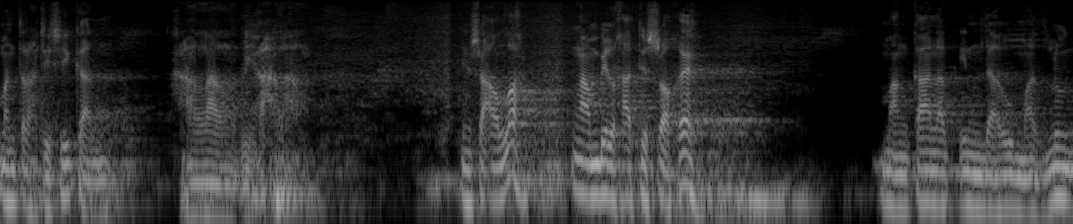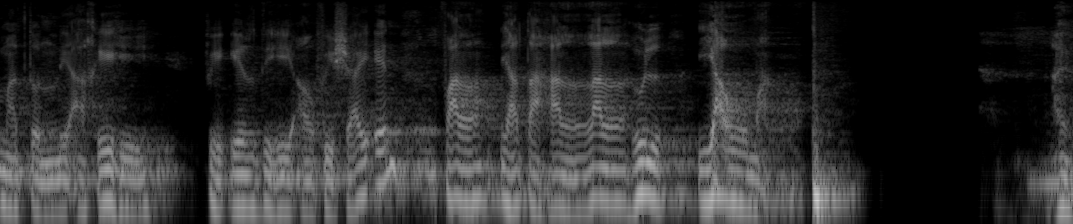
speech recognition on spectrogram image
mentradisikan halal bihalal. Insya Allah ngambil hadis sahih mangkanat indahu madlumatun li akhihi fi irdihi au fi syai'in fal yatahallalhul yauma. Ayo.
